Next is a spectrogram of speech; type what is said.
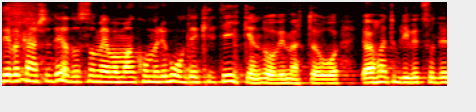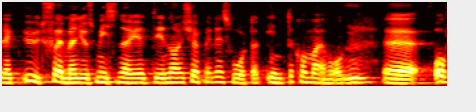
det är väl kanske det då som är vad man kommer ihåg, det är kritiken då vi mötte. Och jag har inte blivit så direkt utskälld, men just missnöjet i Norrköping, det är svårt att inte komma ihåg. Mm. Eh, och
